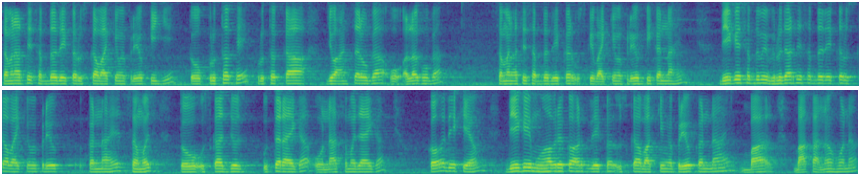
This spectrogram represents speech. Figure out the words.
समानार्थी शब्द देकर उसका वाक्य में प्रयोग कीजिए। तो पृथक है, पृथक का जो आंसर होगा वो अलग होगा। समानार्थी शब्द देकर उसके वाक्य में प्रयोग भी करना है। दिए गए शब्द में विरुद्धार्थी शब्द देखकर उसका वाक्य में प्रयोग करना है, समझ। तो उसका जो उत्तर आएगा वो ना समझ आएगा। क देखे हम, दिए गए मुहावरे का अर्थ देखकर उसका वाक्य में प्रयोग करना है। बा बा का न होना।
